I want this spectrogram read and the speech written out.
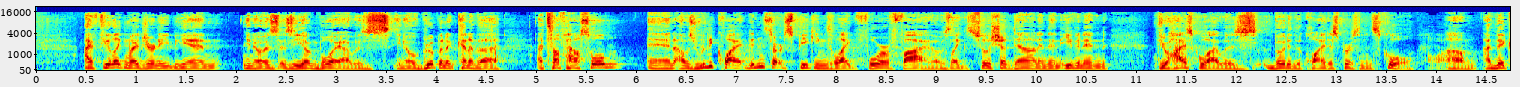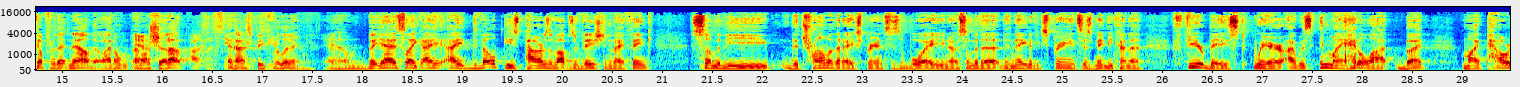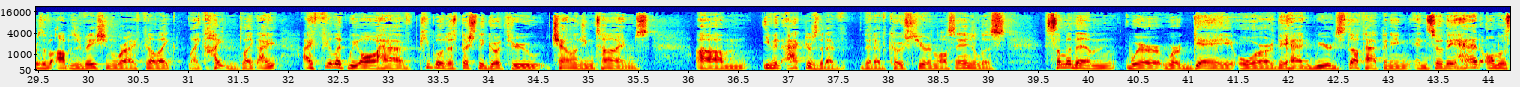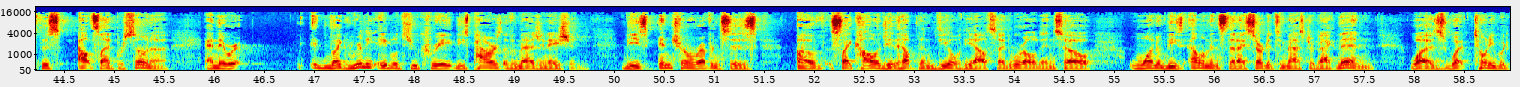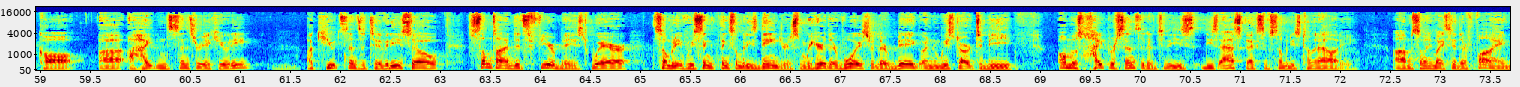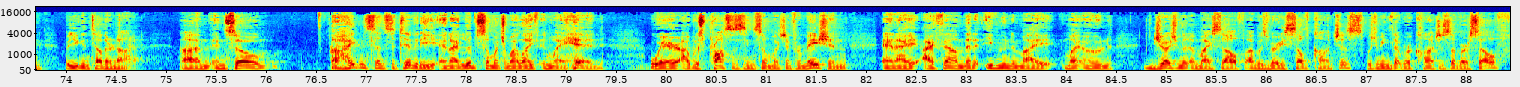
I feel like my journey began, you know, as, as a young boy. I was, you know, grew up in a kind of a, a tough household, and I was really quiet. Didn't start speaking till like four or five. I was like so shut down, and then even in through high school, I was voted the quietest person in school. Oh, wow. um, I make up for that now, though. I don't, yeah. I don't shut up, I and I speak for a living. Yeah. You know, but yeah, it's like I, I developed these powers of observation, and I think some of the the trauma that I experienced as a boy, you know, some of the the negative experiences made me kind of fear based, where I was in my head a lot, but my powers of observation where I feel like like heightened. Like I, I feel like we all have people that especially go through challenging times. Um, even actors that I've that I've coached here in Los Angeles, some of them were were gay or they had weird stuff happening, and so they had almost this outside persona, and they were like really able to create these powers of imagination, these internal references of psychology that help them deal with the outside world. And so one of these elements that I started to master back then was what Tony would call uh, a heightened sensory acuity, acute sensitivity. So sometimes it's fear based, where somebody, if we think somebody's dangerous and we hear their voice or they're big, and we start to be almost hypersensitive to these, these aspects of somebody's tonality. Um, somebody might say they're fine, but you can tell they're not. Yeah. Um, and so a heightened sensitivity, and I lived so much of my life in my head where I was processing so much information, and I, I found that even in my, my own judgment of myself, I was very self conscious, which means that we're conscious of ourselves.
